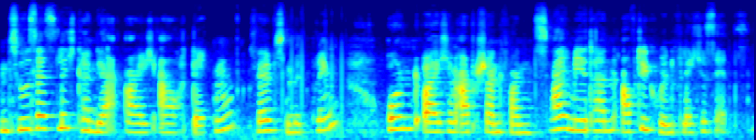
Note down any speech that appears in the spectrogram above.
Und zusätzlich könnt ihr euch auch Decken selbst mitbringen und euch im Abstand von zwei Metern auf die Grünfläche setzen.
